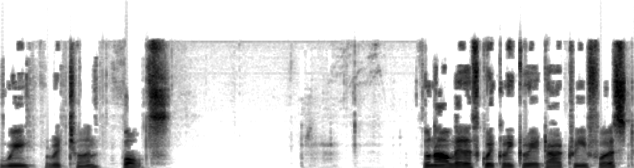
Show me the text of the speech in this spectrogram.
we return false so now let us quickly create our tree first.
